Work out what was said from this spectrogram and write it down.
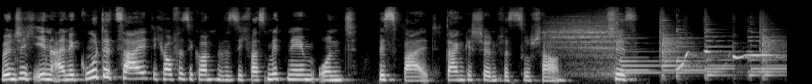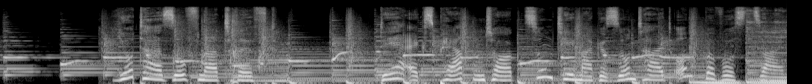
wünsche ich Ihnen eine gute Zeit. Ich hoffe, Sie konnten für sich was mitnehmen und bis bald. Dankeschön fürs Zuschauen. Tschüss. Jutta Suffner trifft. Der Expertentalk zum Thema Gesundheit und Bewusstsein.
